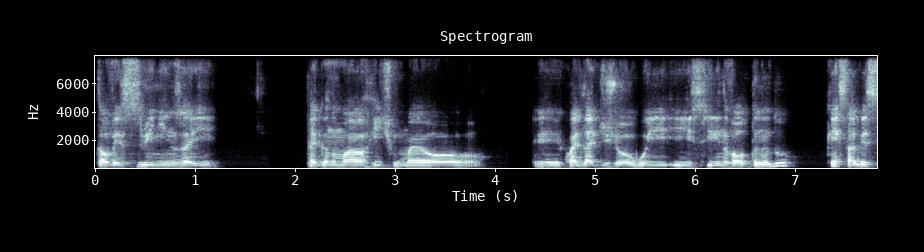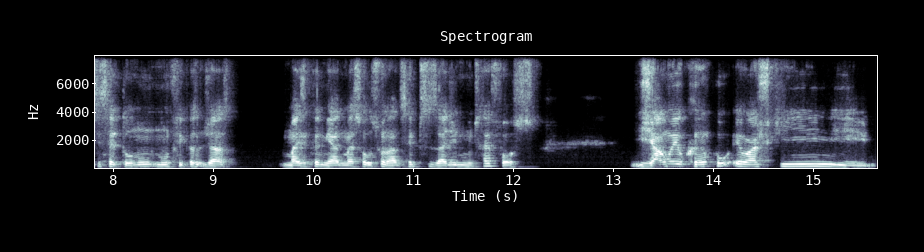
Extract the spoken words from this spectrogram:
talvez esses meninos aí pegando maior ritmo, maior é, qualidade de jogo e, e seguindo voltando, quem sabe esse setor não, não fica já mais encaminhado, mais solucionado, sem precisar de muitos reforços. Já o meio-campo, eu acho que,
